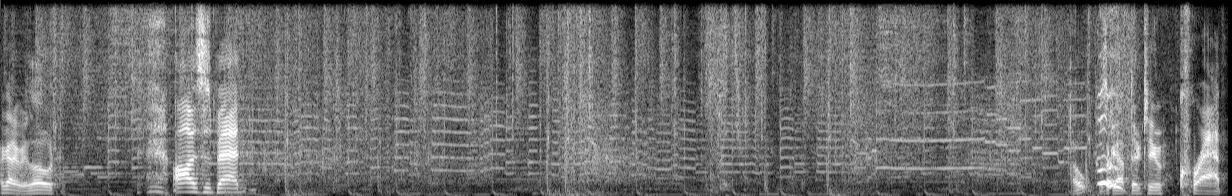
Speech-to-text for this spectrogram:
I gotta reload. Oh, this is bad. Oh, there's a up there too. Crap.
